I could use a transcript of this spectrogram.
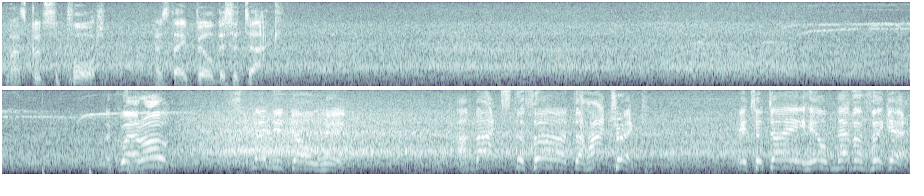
And that's good support as they build this attack. Aguero, splendid goal here. And that's the third, the hat-trick. It's a day he'll never forget.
